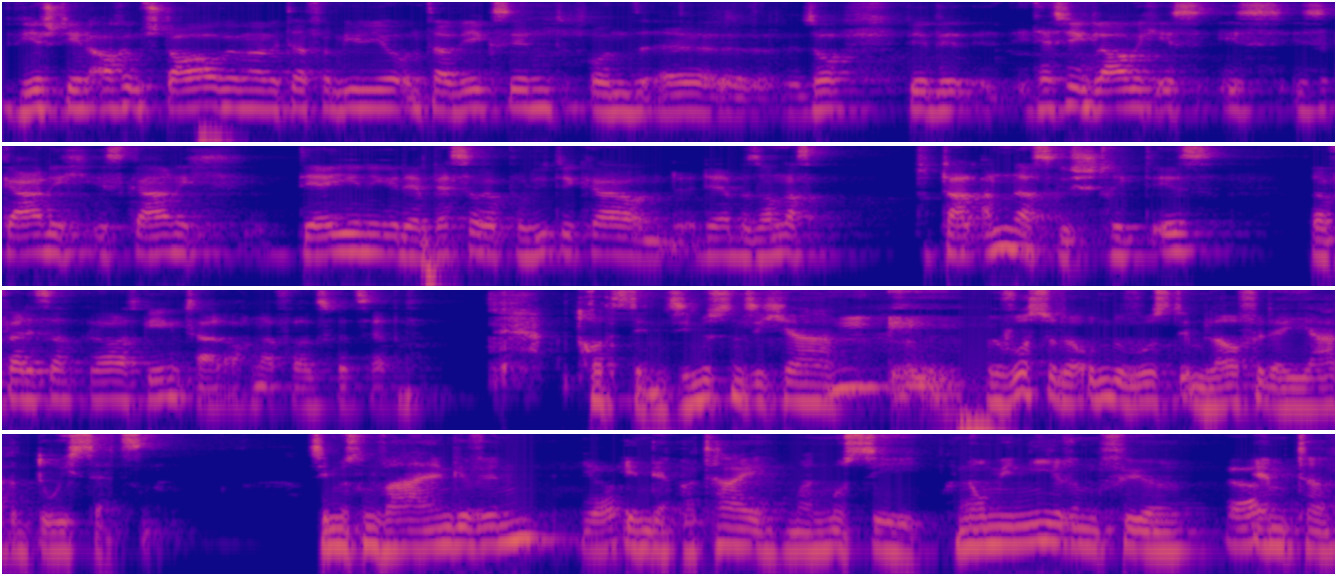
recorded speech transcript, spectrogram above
wir stehen auch im Stau, wenn wir mit der Familie unterwegs sind und äh, so. Wir, wir, deswegen glaube ich, ist, ist, ist, gar nicht, ist gar nicht derjenige der bessere Politiker und der besonders total anders gestrickt ist, sondern vielleicht ist das genau das Gegenteil auch ein Erfolgsrezept. Trotzdem, Sie müssen sich ja bewusst oder unbewusst im Laufe der Jahre durchsetzen. Sie müssen Wahlen gewinnen ja. in der Partei. Man muss sie nominieren für ja. Ämter.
